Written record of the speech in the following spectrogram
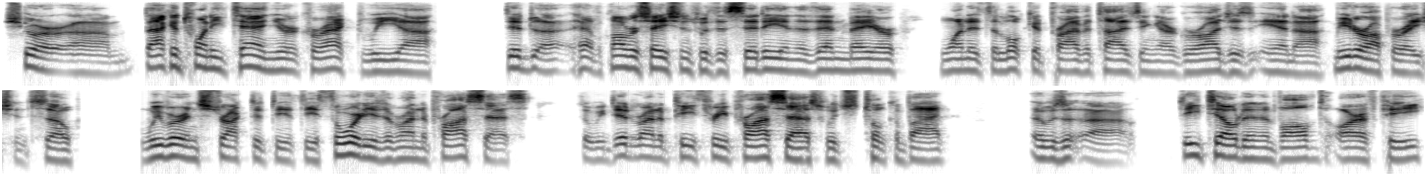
Sure. Um, back in 2010, you're correct. We uh, did uh, have conversations with the city, and the then mayor wanted to look at privatizing our garages in uh, meter operations. So we were instructed the, the authority to run the process. So we did run a P3 process, which took about, it was a uh, detailed and involved RFP.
